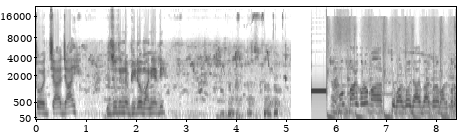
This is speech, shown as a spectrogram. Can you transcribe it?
তো যা, যাই দু তিনটা ভিডিও বানিয়ে দিই। মুখ বার করো বার করো বার করো বার করো।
